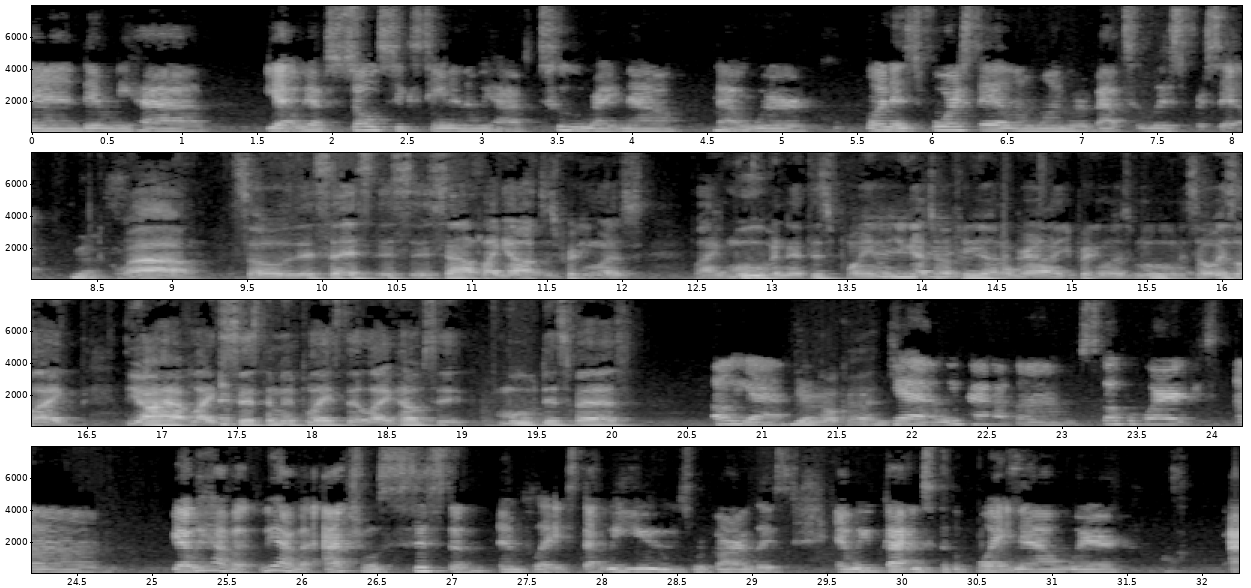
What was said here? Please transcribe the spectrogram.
And then we have, yeah, we have sold 16 and then we have two right now that Mm-hmm. we're, one is for sale and one we're about to list for sale. Yeah. Wow. So it's, it's, it's, it sounds like y'all just pretty much like moving at this point. When you got your feet on the ground, you pretty much moving. So it's like, do y'all have like system in place that like helps it move this fast? Oh, yeah. Yeah. Okay. Yeah, we have um, scope of work. Um, yeah, we have a we have an actual system in place that we use regardless, and we've gotten to the point now where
